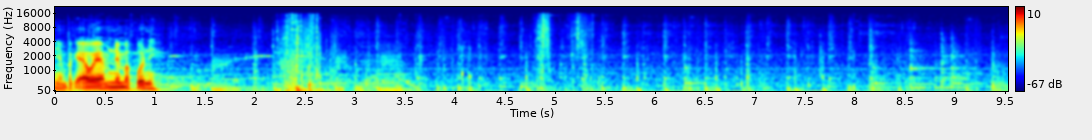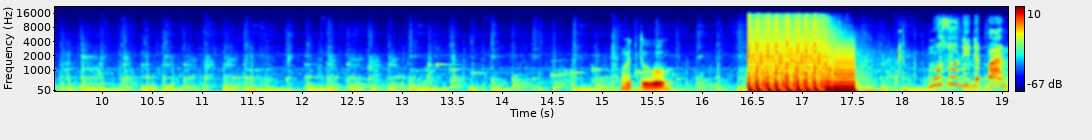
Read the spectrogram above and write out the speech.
Yang pakai AWM nembak gua nih. Oh itu. Musuh di depan.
